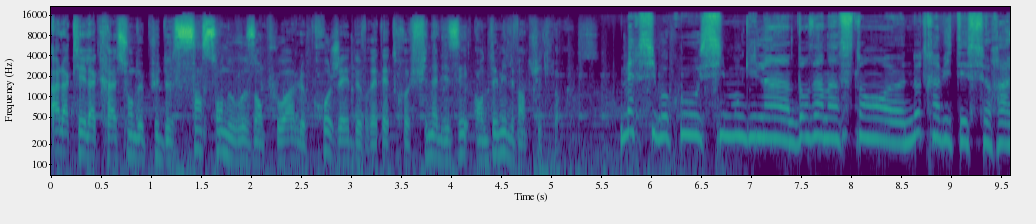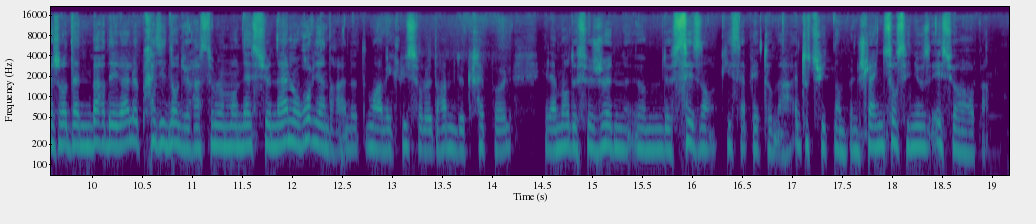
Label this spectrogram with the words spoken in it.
À la clé, la création de plus de 500 nouveaux emplois. Le projet devrait être finalisé en 2028. Merci beaucoup Simon Guillain. Dans un instant, euh, notre invité sera Jordan Bardella, le président du Rassemblement national. On reviendra notamment avec lui sur le drame de Crépol et la mort de ce jeune homme de 16 ans qui s'appelait Thomas. A tout de suite dans Punchline sur CNews et sur Europe 1.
